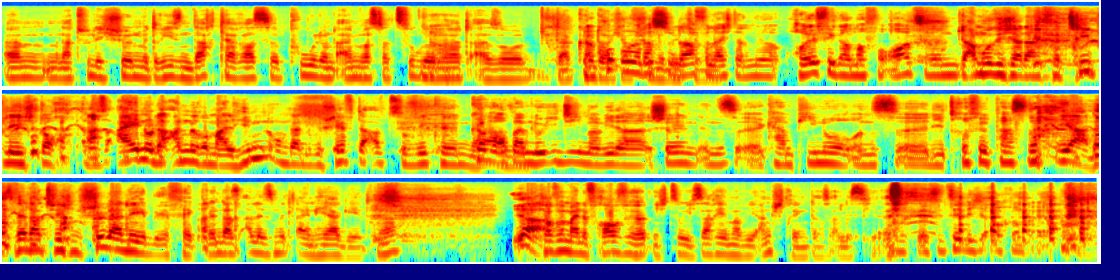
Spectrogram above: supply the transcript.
Ähm, natürlich schön mit riesen Dachterrasse, Pool und allem, was dazugehört. Ja. Also da könnt ihr euch auch wir, dass du da vielleicht dann mehr häufiger mal vor Ort sind. Da muss ich ja dann vertrieblich doch das ein oder andere Mal hin, um dann die Geschäfte abzuwickeln. Können ja, wir auch also beim Luigi mal wieder schön ins äh, Campino uns äh, die Trüffelpasta. Ja, das wäre natürlich ein schöner Nebeneffekt, wenn das alles mit einhergeht. Ne? Ja. Ich hoffe, meine Frau hört nicht zu. Ich sage immer, wie anstrengend das alles hier ist. Das erzähle ich auch immer.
